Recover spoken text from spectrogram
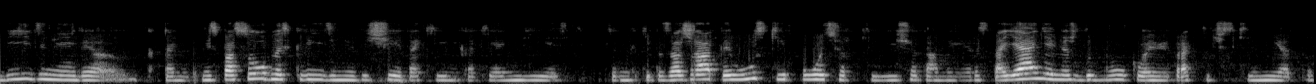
видение или какая-нибудь неспособность к видению вещей такими, какие они есть. Какие-то зажатые узкие почерки, еще там и расстояние между буквами практически нету.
